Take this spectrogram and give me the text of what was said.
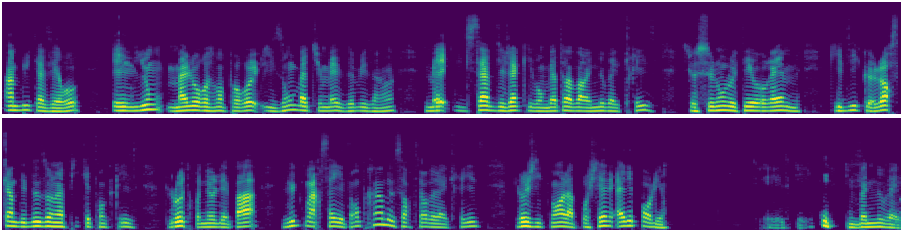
1 but à 0. Et Lyon, malheureusement pour eux, ils ont battu Metz 2 buts à 1 mais ils savent déjà qu'ils vont bientôt avoir une nouvelle crise, parce que selon le théorème qui dit que lorsqu'un des deux Olympiques est en crise, l'autre ne l'est pas, vu que Marseille est en train de sortir de la crise, logiquement, la prochaine, elle est pour Lyon. Ce qui est, une bonne nouvelle.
